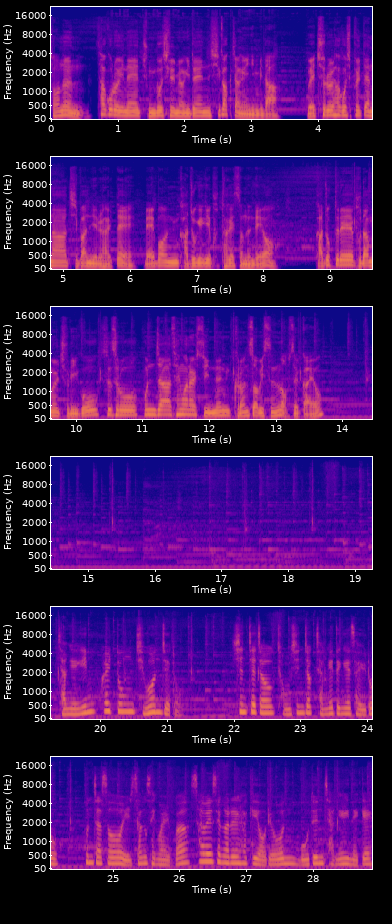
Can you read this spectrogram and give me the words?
저는 사고로 인해 중도 실명이 된 시각장애인입니다. 외출을 하고 싶을 때나 집안일을 할 때 매번 가족에게 부탁했었는데요. 가족들의 부담을 줄이고 스스로 혼자 생활할 수 있는 그런 서비스는 없을까요? 장애인 활동 지원 제도. 신체적, 정신적 장애 등의 사유로 혼자서 일상생활과 사회생활을 하기 어려운 모든 장애인에게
